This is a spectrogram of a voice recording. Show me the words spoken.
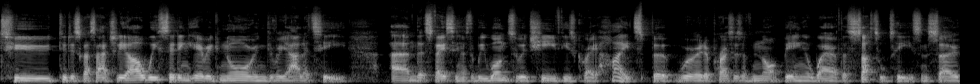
to to discuss actually are we sitting here ignoring the reality um, that's facing us that we want to achieve these great heights, but we're in a process of not being aware of the subtleties. And so,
